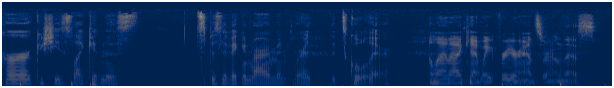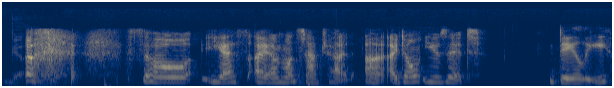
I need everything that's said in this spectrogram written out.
her cuz she's like in this specific environment where it's cool there? Alana, I can't wait for your answer on this. Go. so yes, I am on Snapchat. Uh, I don't use it daily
